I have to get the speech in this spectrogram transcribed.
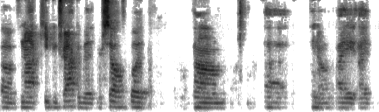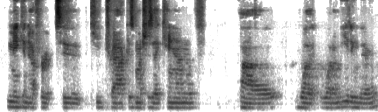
of not keeping track of it yourself, but um, uh, you know I, I, make an effort to keep track as much as I can of uh, what what I'm eating there.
